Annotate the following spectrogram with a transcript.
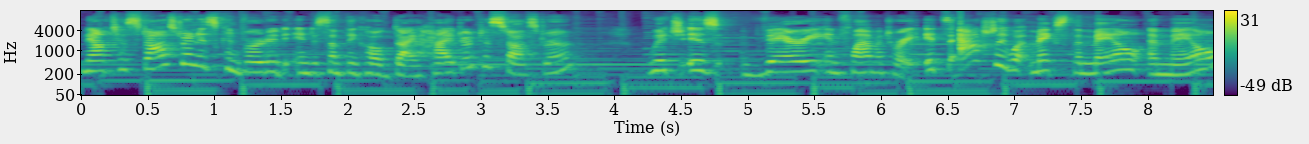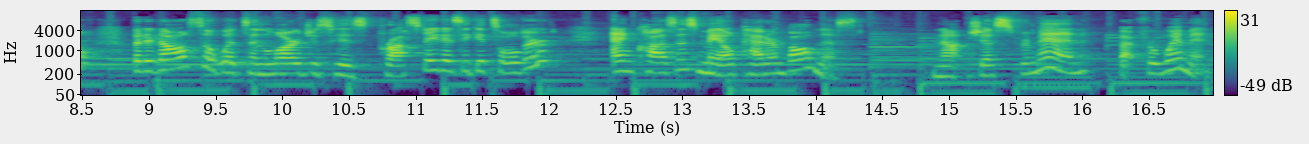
Now testosterone is converted into something called dihydrotestosterone, which is very inflammatory. It's actually what makes the male a male, but it also what enlarges his prostate as he gets older and causes male pattern baldness. Not just for men, but for women.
